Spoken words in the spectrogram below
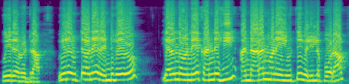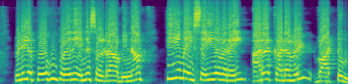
உயிரை விடுறா உயிரை விட்ட உடனே ரெண்டு பேரும் இறந்த உடனே கண்ணகி அந்த அரண்மனையை விட்டு வெளியில போறா. வெளியில போகும் பொழுது என்ன சொல்றா அப்படின்னா தீமை செய்தவரை அறக்கடவுள் வாட்டும்.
